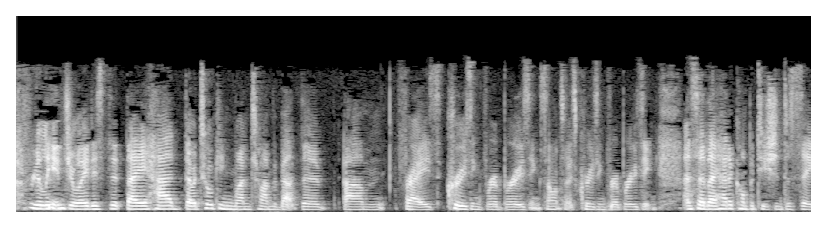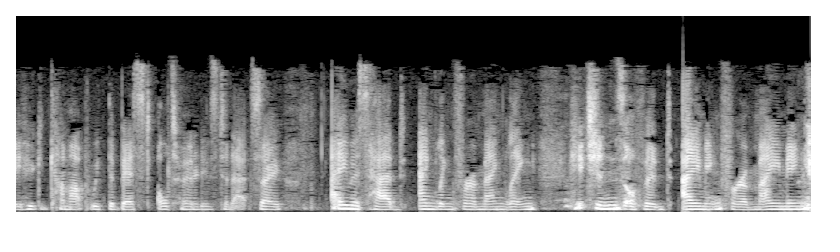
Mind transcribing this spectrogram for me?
really enjoyed is that they had, they were talking one time about the um, phrase cruising for a bruising, so and so's cruising for a bruising. And so they had a competition to see who could come up with the best alternatives to that. So Amis had angling for a mangling. Hitchens offered aiming for a maiming.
